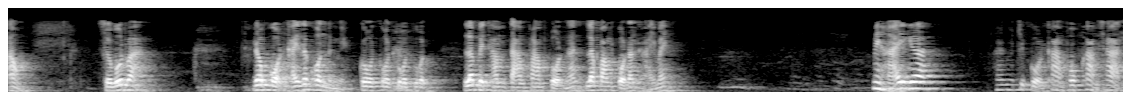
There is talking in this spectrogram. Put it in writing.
เอา้าสมมติว่า เราโกรธใครสักคนหนึ่งเนี่ยโกรธโกรธโกรธโกรธแล้วไปทำตามความโกรธนั้น แล้วความโกรธนั้นหายไหมไม่หายอีกเหรอมันจะโกรธข้ามภพข้ามชาติ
